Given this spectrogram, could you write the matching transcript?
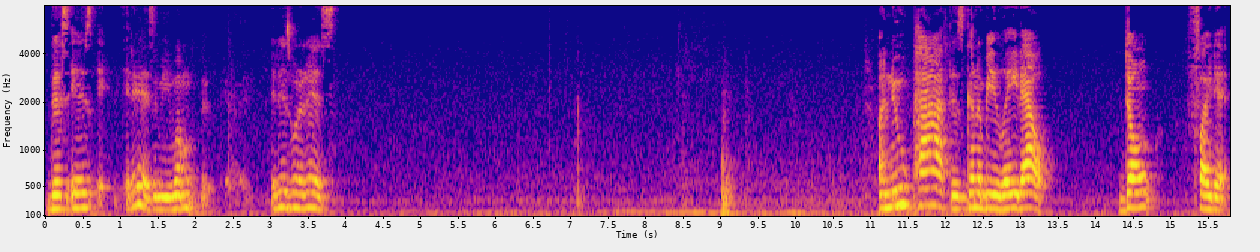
this is, it, it is. I mean, it is what it is. A new path is going to be laid out. Don't fight it.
